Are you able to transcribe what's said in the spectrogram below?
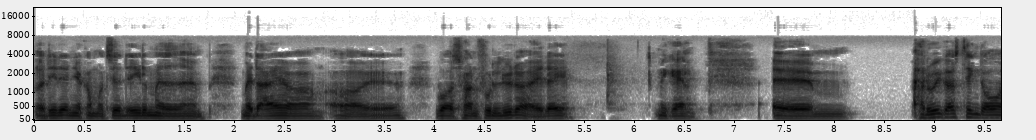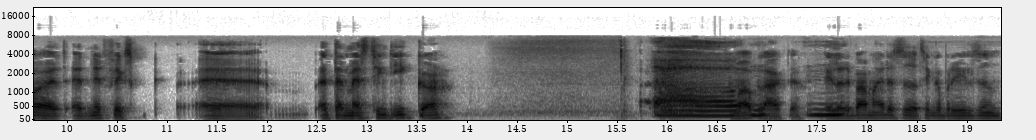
Og det er den, jeg kommer til at dele med, øh, med dig og, og øh, vores håndfulde lyttere i dag, Michael. Øh, har du ikke også tænkt over, at, at Netflix øh, at der er en masse ting, de ikke gør, som oplagte? Mm, Eller er det bare mig, der sidder og tænker på det hele tiden?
